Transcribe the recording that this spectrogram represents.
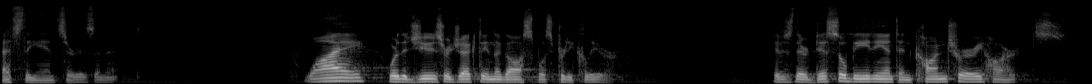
That's the answer, isn't it? Why were the Jews rejecting the gospel? It's pretty clear. It was their disobedient and contrary hearts.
